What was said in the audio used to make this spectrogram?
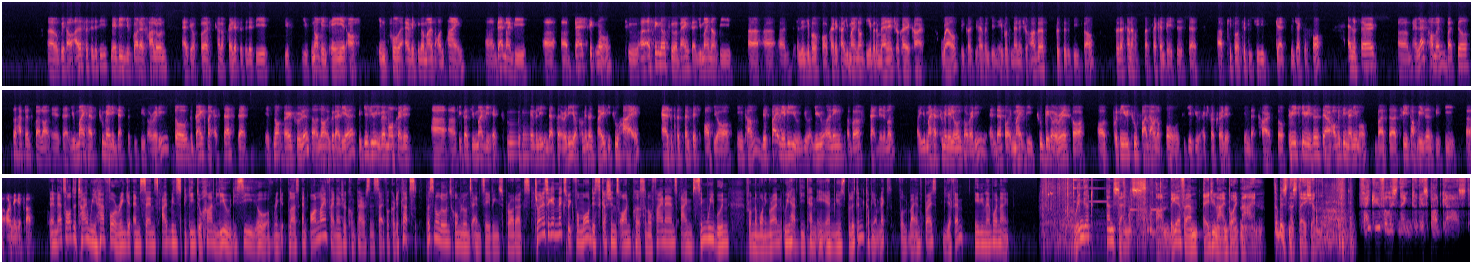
uh, with our other facilities. Maybe you've got a car loan as your first kind of credit facility. You've, you've not been paying it off in full every single month on time. Uh, that might be a, a bad signal to a signal to a bank that you might not be uh, uh, eligible for credit card. You might not be able to manage your credit card well because you haven't been able to manage your other facilities well. So that's kind of a second basis that uh, people typically get rejected for. And the third, um, and less common, but still still happens quite a lot, is that you might have too many debt facilities already. So the bank might assess that it's not very prudent or not a good idea to give you even more credit uh, uh, because you might be too heavily indebted already. Your commitments might be too high as a percentage of your income, despite maybe you you, you earning above that minimum. Uh, you might have too many loans already, and therefore it might be too big of a risk or or putting you too far down a hole to give you extra credit in that card. So three key reasons. There are obviously many more, but uh, three top reasons we see uh, on Ringgit Plus. And that's all the time we have for Ringgit and Cents. I've been speaking to Han Liu, the CEO of Ringgit Plus, an online financial comparison site for credit cards, personal loans, home loans, and savings products. Join us again next week for more discussions on personal finance. I'm Sim Wee Boon from The Morning Run. We have the 10 a.m. news bulletin coming up next, followed by Enterprise BFM 89.9. Ringgit and Cents on BFM 89.9, the business station. Thank you for listening to this podcast.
